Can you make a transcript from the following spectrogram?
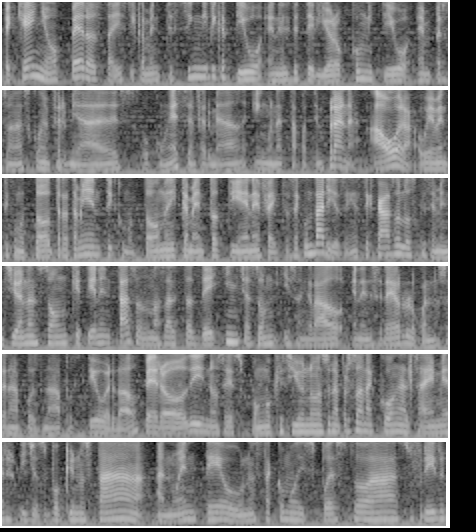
pequeño pero estadísticamente significativo en el deterioro cognitivo en personas con enfermedades o con esta enfermedad en una etapa temprana. Ahora, obviamente como todo tratamiento y como todo medicamento tiene efectos secundarios. En este caso los que se mencionan son que tienen tasas más más altas de hinchazón y sangrado en el cerebro, lo cual no suena pues nada positivo, ¿verdad? Pero di, no sé, supongo que si uno es una persona con Alzheimer, di, yo supongo que uno está anuente o uno está como dispuesto a sufrir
